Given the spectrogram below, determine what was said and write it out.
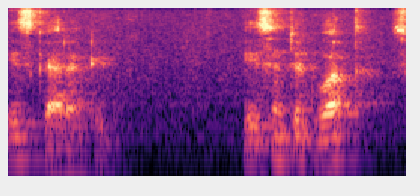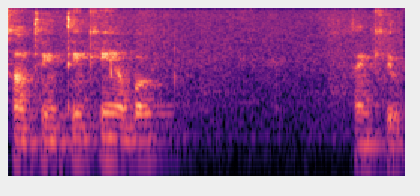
is guaranteed. Isn't it worth something thinking about? Thank you.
